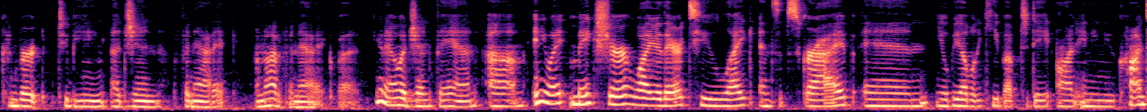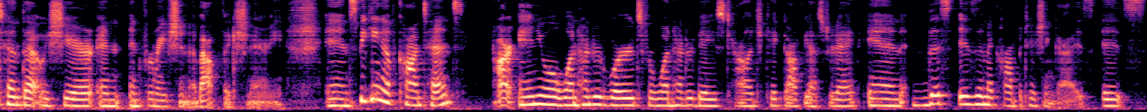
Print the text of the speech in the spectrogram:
convert to being a gin fanatic. I'm not a fanatic, but you know, a gin fan. Um, anyway, make sure while you're there to like and subscribe, and you'll be able to keep up to date on any new content that we share and information about Fictionary. And speaking of content, our annual 100 words for 100 days challenge kicked off yesterday and this isn't a competition guys. It's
